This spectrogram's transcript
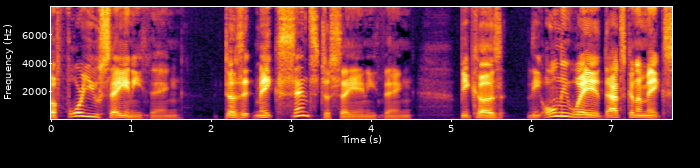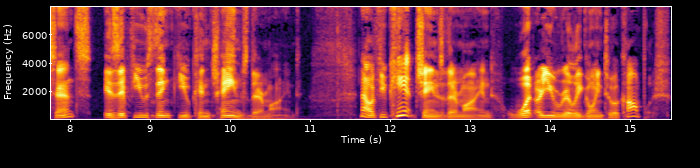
before you say anything, does it make sense to say anything? Because the only way that's going to make sense is if you think you can change their mind. Now, if you can't change their mind, what are you really going to accomplish?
